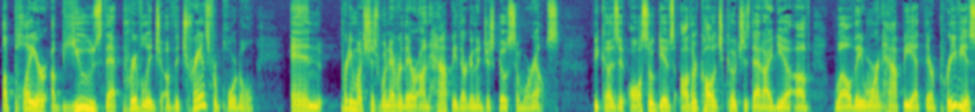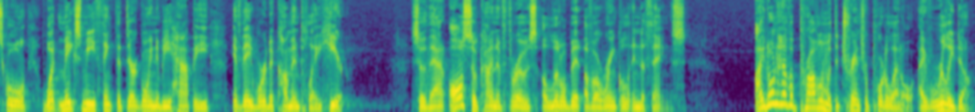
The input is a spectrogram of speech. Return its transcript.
a player abuse that privilege of the transfer portal and pretty much just whenever they're unhappy, they're going to just go somewhere else. Because it also gives other college coaches that idea of, well, they weren't happy at their previous school. What makes me think that they're going to be happy if they were to come and play here? So that also kind of throws a little bit of a wrinkle into things. I don't have a problem with the transfer portal at all. I really don't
